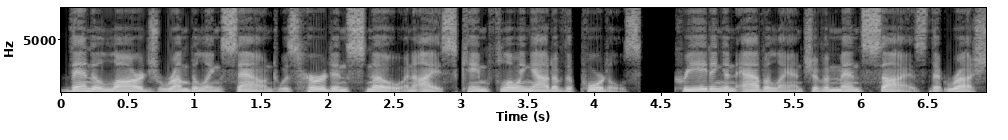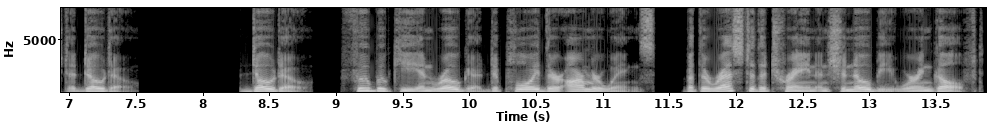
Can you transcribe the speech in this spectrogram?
Then a large rumbling sound was heard and snow and ice came flowing out of the portals, creating an avalanche of immense size that rushed at Doto. Doto, Fubuki and Roga deployed their armor wings, but the rest of the train and shinobi were engulfed.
